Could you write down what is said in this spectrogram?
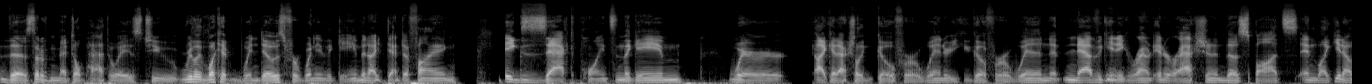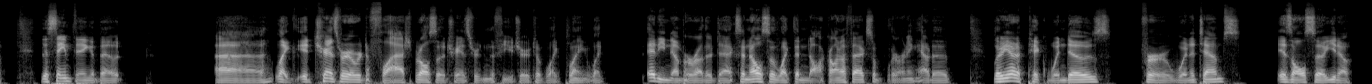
the sort of mental pathways to really look at windows for winning the game and identifying exact points in the game where I could actually go for a win or you could go for a win, navigating around interaction in those spots. And like, you know, the same thing about uh like it transferred over to Flash, but also transferred in the future to like playing like any number of other decks and also like the knock-on effects of learning how to learning how to pick windows for win attempts is also, you know,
